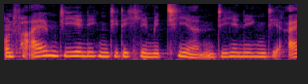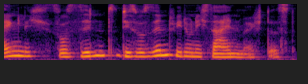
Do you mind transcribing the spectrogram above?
und vor allem diejenigen, die dich limitieren, diejenigen, die eigentlich so sind, die so sind, wie du nicht sein möchtest.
